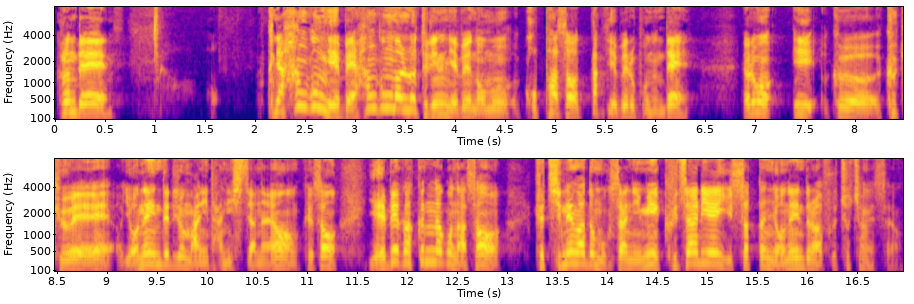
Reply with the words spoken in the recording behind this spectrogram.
그런데 어, 그냥 한국 예배, 한국말로 드리는 예배 너무 고파서 딱 예배를 보는데 여러분 이 그그 그 교회에 연예인들이 좀 많이 다니시잖아요. 그래서 예배가 끝나고 나서 그 진행하던 목사님이 그 자리에 있었던 연예인들 앞으로 초청했어요.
